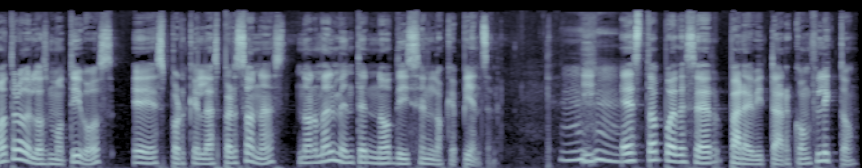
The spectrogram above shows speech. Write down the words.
Otro de los motivos es porque las personas normalmente no dicen lo que piensan. Y esto puede ser para evitar conflicto.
